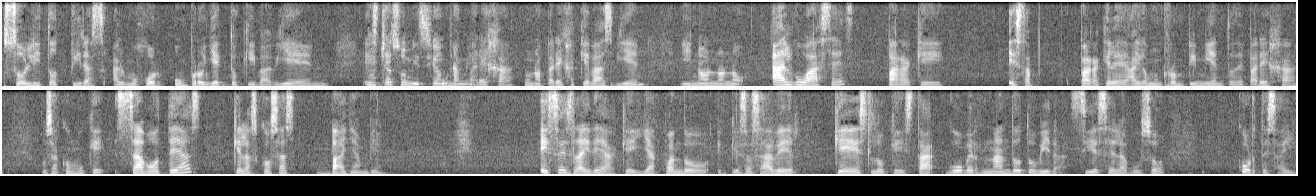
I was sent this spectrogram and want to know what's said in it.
solito tiras a lo mejor un proyecto que iba bien, mucha este, sumisión una pareja, una pareja que vas bien y no, no, no, algo haces para que esa para que haya un rompimiento de pareja, o sea, como que saboteas que las cosas vayan bien esa es la idea, que ya cuando empiezas a ver qué es lo que está gobernando tu vida, si es el abuso, cortes ahí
